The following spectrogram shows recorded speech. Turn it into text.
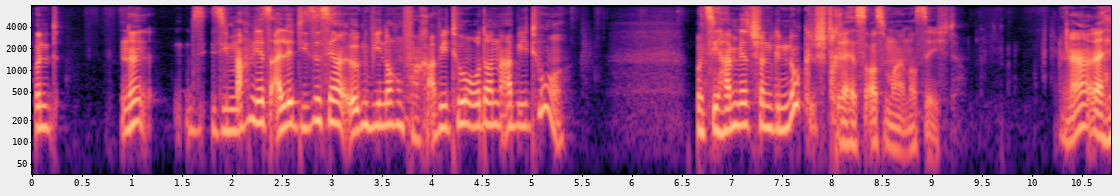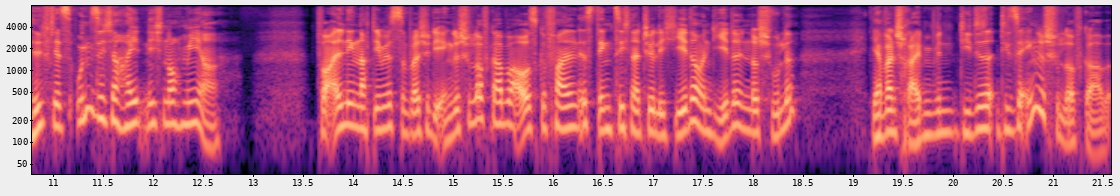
Und ne, sie machen jetzt alle dieses Jahr irgendwie noch ein Fachabitur oder ein Abitur. Und sie haben jetzt schon genug Stress aus meiner Sicht. Ja, da hilft jetzt Unsicherheit nicht noch mehr. Vor allen Dingen, nachdem jetzt zum Beispiel die Englischschulaufgabe ausgefallen ist, denkt sich natürlich jeder und jede in der Schule, ja, wann schreiben wir die, diese Englisch-Schulaufgabe?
